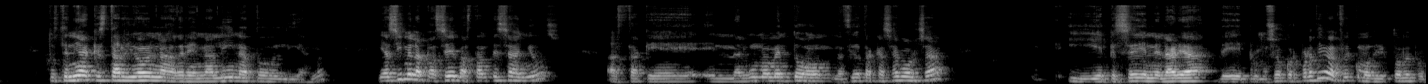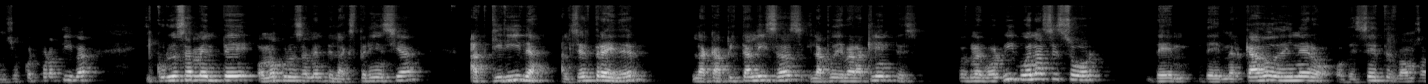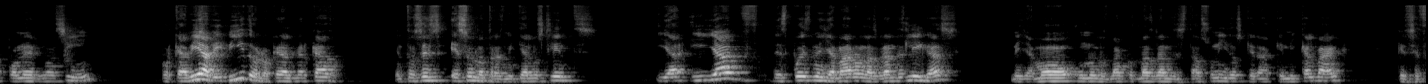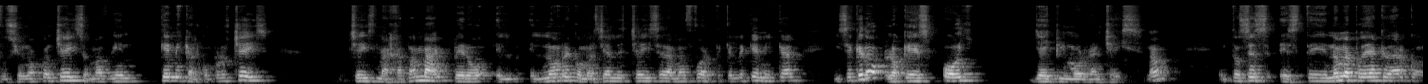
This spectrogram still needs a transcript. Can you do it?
Entonces tenía que estar yo en la adrenalina todo el día, ¿no? Y así me la pasé bastantes años hasta que en algún momento me fui a otra casa de bolsa y empecé en el área de promoción corporativa, fui como director de promoción corporativa y curiosamente o no curiosamente la experiencia adquirida al ser trader la capitalizas y la pude llevar a clientes. Entonces me volví buen asesor de, mercado de dinero o de CETES, vamos a ponerlo así, porque había vivido lo que era el mercado. Entonces eso lo transmití a los clientes. Y, y ya después me llamaron las grandes ligas, me llamó uno de los bancos más grandes de Estados Unidos, que era Chemical Bank, que se fusionó con Chase, o más bien Chemical compró Chase, Chase Manhattan Bank, pero el, el, nombre comercial de Chase era más fuerte que el de Chemical y se quedó lo que es hoy JP Morgan Chase, ¿no? Entonces, este, no me podía quedar con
